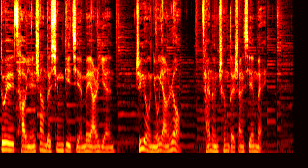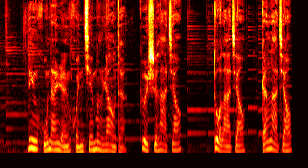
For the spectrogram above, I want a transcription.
对草原上的兄弟姐妹而言，只有牛羊肉才能称得上鲜美。令湖南人魂牵梦绕的各式辣椒：剁辣椒、干辣椒、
